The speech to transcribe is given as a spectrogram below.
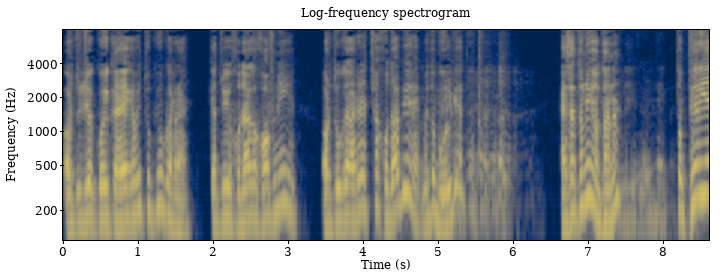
اور تجھے کوئی کہے گا تو کیوں کر رہا ہے؟ کیا تو یہ خدا کا خوف نہیں ہے؟ اور تو کہ ارے اچھا خدا بھی ہے، میں تو بھول گیا تھا۔ ایسا تو نہیں ہوتا نا؟ تو پھر یہ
